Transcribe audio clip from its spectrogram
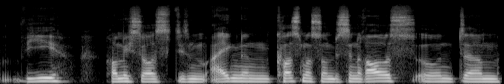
wie komme ich so aus diesem eigenen Kosmos so ein bisschen raus und ähm,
